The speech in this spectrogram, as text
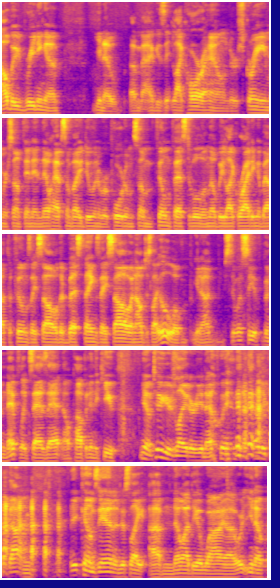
I'll be reading a you know, a magazine like Horror Hound or Scream or something, and they'll have somebody doing a report on some film festival, and they'll be like writing about the films they saw, their best things they saw, and I'll just like, oh, well, you know, I just want to see if Netflix has that, and I'll pop it in the queue. You know, two years later, you know, I've totally forgotten, it comes in, and just like I have no idea why, uh, or you know,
